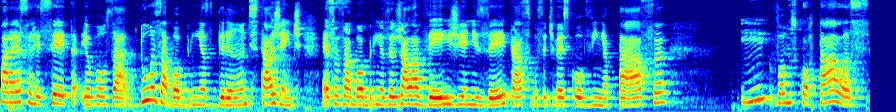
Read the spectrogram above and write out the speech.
Para essa receita, eu vou usar duas abobrinhas grandes, tá, gente? Essas abobrinhas eu já lavei, higienizei, tá? Se você tiver escovinha, passa. E vamos cortá-las,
